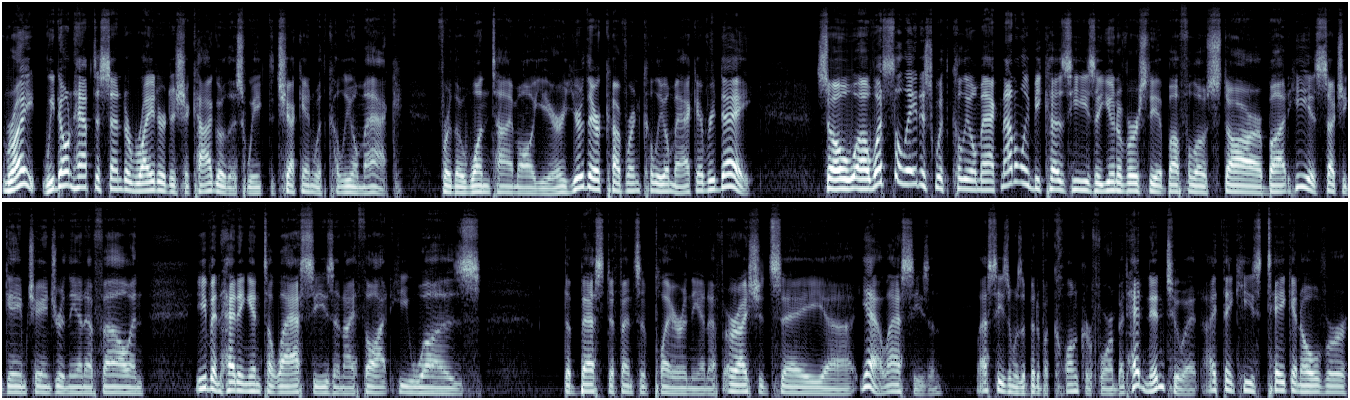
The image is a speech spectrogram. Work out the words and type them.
Right. We don't have to send a writer to Chicago this week to check in with Khalil Mack for the one time all year. You're there covering Khalil Mack every day. So, uh, what's the latest with Khalil Mack? Not only because he's a University at Buffalo star, but he is such a game changer in the NFL. And even heading into last season, I thought he was the best defensive player in the NFL. Or I should say, uh, yeah, last season. Last season was a bit of a clunker for him, but heading into it, I think he's taken over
